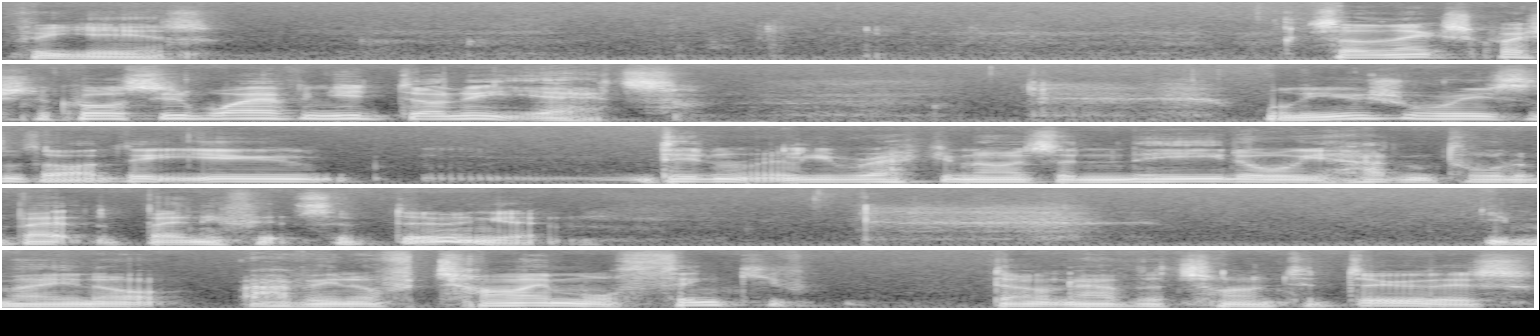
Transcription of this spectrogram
for years. So the next question, of course, is why haven't you done it yet? Well, the usual reasons are that you didn't really recognize a need or you hadn't thought about the benefits of doing it. You may not have enough time or think you don't have the time to do this.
